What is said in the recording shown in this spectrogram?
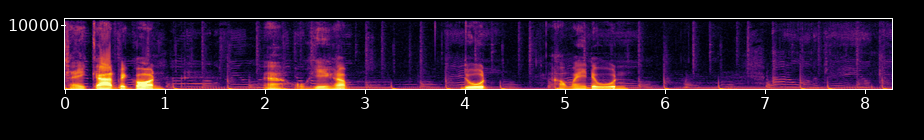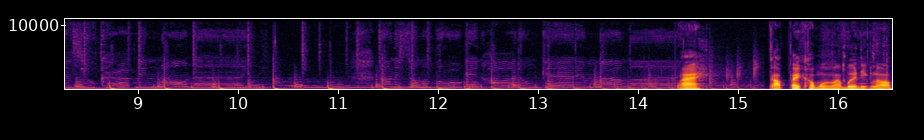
ใช้การ์ดไปก่อน อะ โอเคครับ ดูด เอาไม่ดูนไป กลับไปขโมยมาเบิร์นอีกรอบ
